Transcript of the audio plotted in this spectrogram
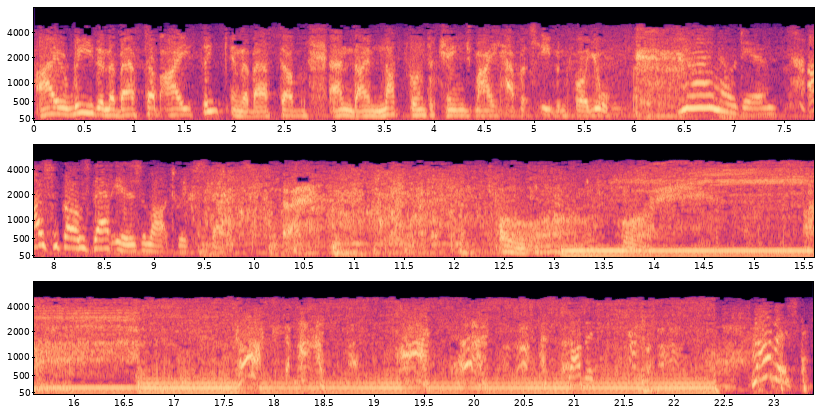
I read in the bathtub. I think in the bathtub. And I'm not going to change my habits even for you. I know, dear. I suppose that is a lot to expect. Oh, boy. Robert. Robert!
